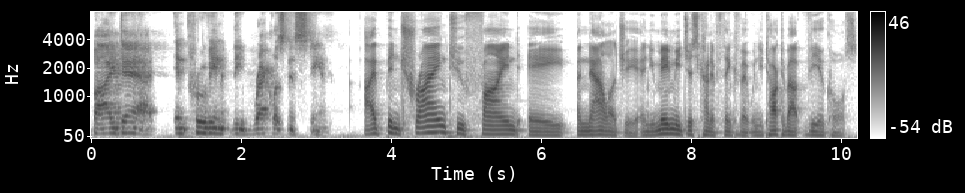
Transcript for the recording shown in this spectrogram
by dad improving the recklessness standard I've been trying to find a analogy and you made me just kind of think of it when you talked about vehicles.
